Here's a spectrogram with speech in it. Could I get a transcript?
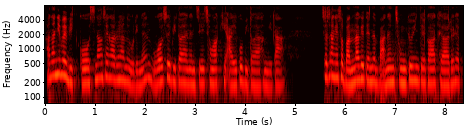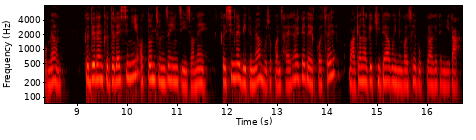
하나님을 믿고 신앙생활을 하는 우리는 무엇을 믿어야 하는지 정확히 알고 믿어야 합니다. 세상에서 만나게 되는 많은 종교인들과 대화를 해보면 그들은 그들의 신이 어떤 존재인지 이전에 그 신을 믿으면 무조건 잘 살게 될 것을 막연하게 기대하고 있는 것을 목도하게 됩니다.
